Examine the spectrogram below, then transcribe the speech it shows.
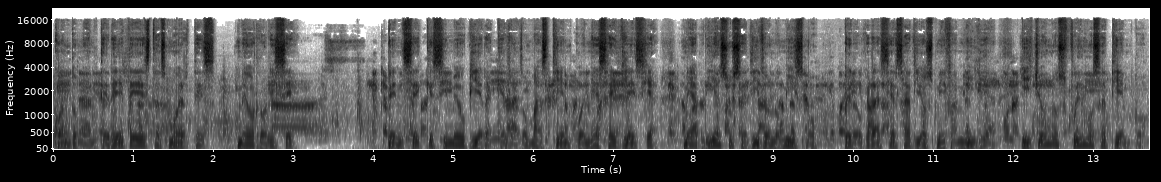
Cuando me enteré de estas muertes, me horroricé. Pensé que si me hubiera quedado más tiempo en esa iglesia, me habría sucedido lo mismo, pero gracias a Dios mi familia y yo nos fuimos a tiempo.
